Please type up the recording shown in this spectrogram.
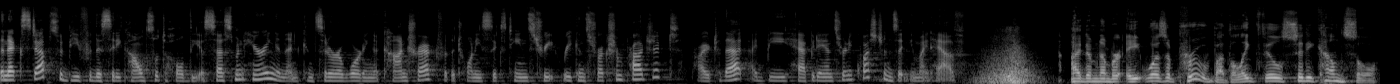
The next steps would be for the City Council to hold the assessment hearing and then consider awarding a contract for the 2016 street reconstruction project. Prior to that, I'd be happy to answer any questions that you might have. Item number eight was approved by the Lakeville City Council.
